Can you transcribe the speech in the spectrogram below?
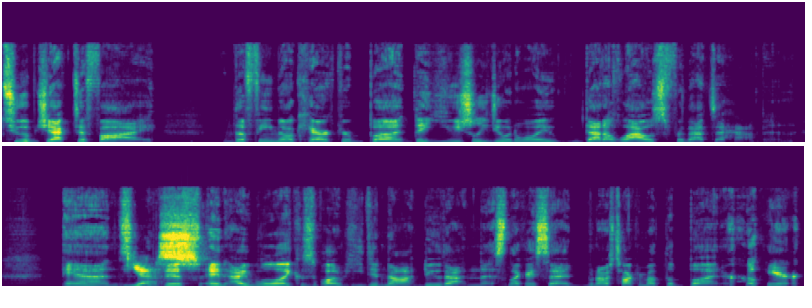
to objectify the female character, but they usually do it in a way that allows for that to happen. And yes. this, and I will like this applaud. He did not do that in this. Like I said, when I was talking about the butt earlier,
